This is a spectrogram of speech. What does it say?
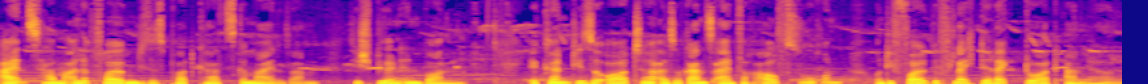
Eins haben alle Folgen dieses Podcasts gemeinsam. Sie spielen in Bonn. Ihr könnt diese Orte also ganz einfach aufsuchen und die Folge vielleicht direkt dort anhören.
